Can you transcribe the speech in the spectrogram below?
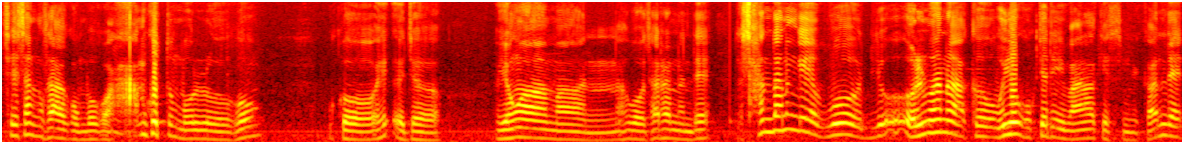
세상사하고 뭐고 아무것도 모르고 그 저 영화만 하고 살았는데 산다는 게 뭐 얼마나 그 우여곡절이 많았겠습니까? 근데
